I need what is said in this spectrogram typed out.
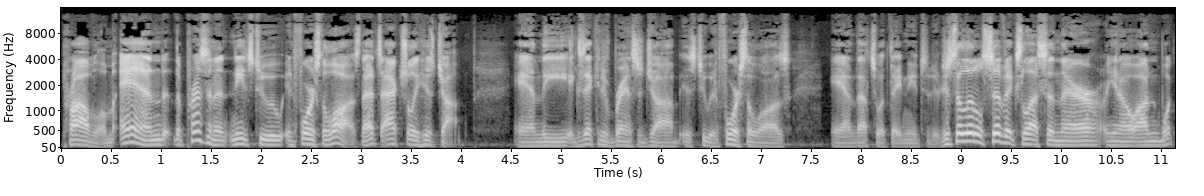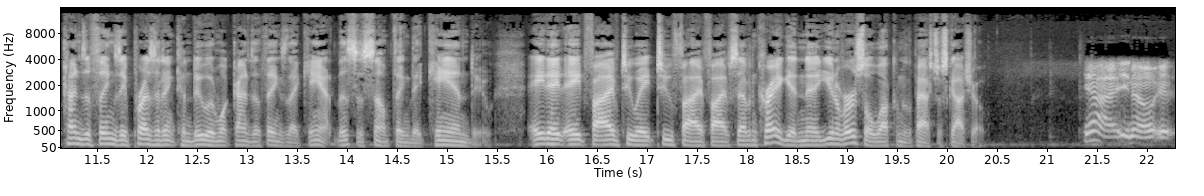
problem, and the president needs to enforce the laws. That's actually his job, and the executive branch's job is to enforce the laws and that's what they need to do. Just a little civics lesson there, you know, on what kinds of things a president can do and what kinds of things they can't. This is something they can do. 888-528-2557. Craig in uh, Universal, welcome to the Pastor Scott Show. Yeah, you know, it,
